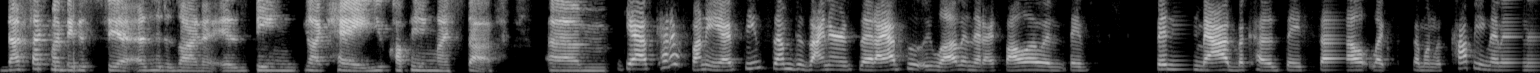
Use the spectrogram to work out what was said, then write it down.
that's like my biggest fear as a designer is being like, hey, you copying my stuff. Um, Yeah, it's kind of funny. I've seen some designers that I absolutely love and that I follow, and they've been mad because they felt like someone was copying them, and,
